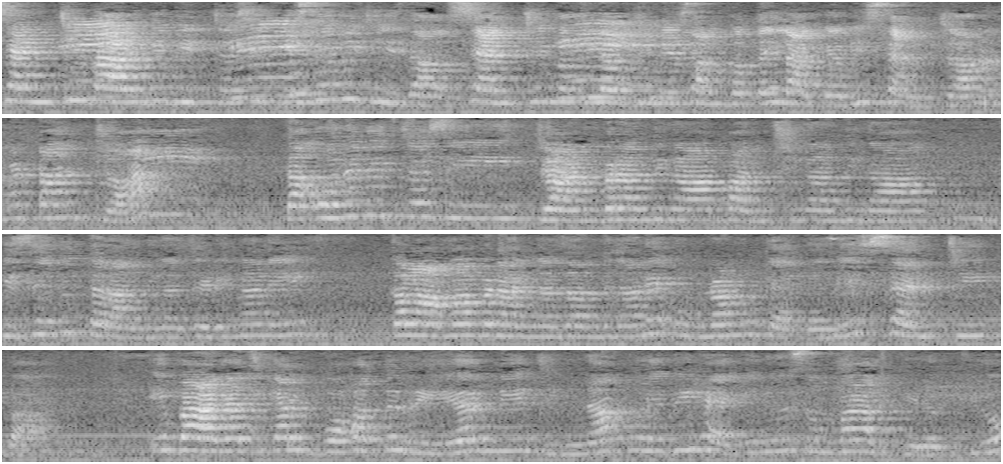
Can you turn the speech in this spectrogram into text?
ਸੈਂਚੀ ਬਾਗ ਦੇ ਵਿੱਚ ਅਸੀਂ ਕਿਸੇ ਵੀ ਚੀਜ਼ ਦਾ ਸੈਂਚੀ ਮਤਲਬ ਜਿਵੇਂ ਸਾਨੂੰ ਪਤਾ ਹੀ ਲੱਗ ਗਿਆ ਵੀ ਸੈਂਚਾ ਹੈ ਨਾ ਢਾਂਚਾ ਤਾਂ ਉਹਦੇ ਵਿੱਚ ਅਸੀਂ ਜਾਨਵਰਾਂ ਦੀਆਂ ਦੀਆਂ, ਕਿਸੇ ਵੀ ਤਰ੍ਹਾਂ ਦੀਆਂ ਜਿਹੜੀਆਂ ਨੇ ਕਲਾਵਾਂ ਬਣਾਈਆਂ ਜਾਂਦੀਆਂ ਨੇ, ਉਹਨਾਂ ਨੂੰ ਕਹਿੰਦੇ ਨੇ ਸੈਂਚੀ ਬਾਗ। ਇਹ ਬਾਗ ਅੱਜ ਕੱਲ ਬਹੁਤ ਰੇਅਰ ਨੇ, ਜਿਨ੍ਹਾਂ ਕੋਲੇ ਵੀ ਹੈਗੇ ਨੇ, ਉਹ ਸੰਭਾਲ ਕੇ ਰੱਖਿਓ,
